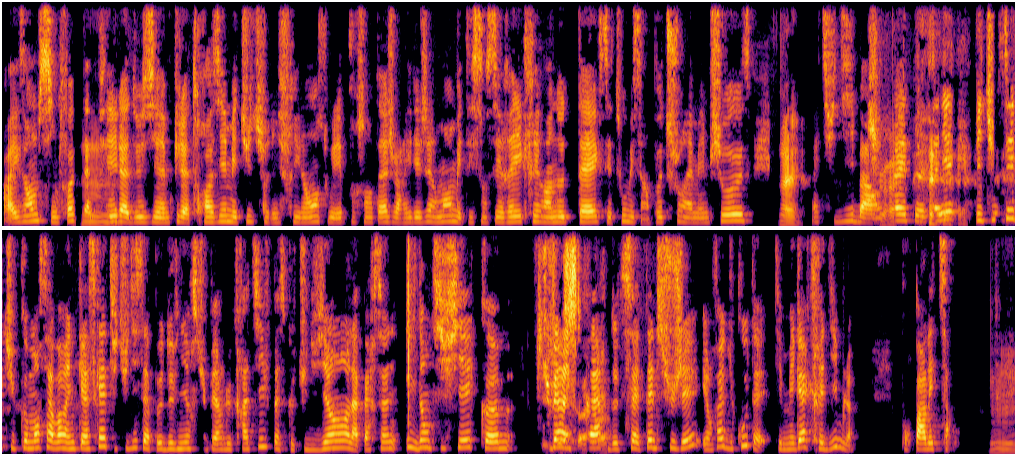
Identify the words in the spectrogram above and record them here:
Par exemple, si une fois que tu as fait hmm. la deuxième, puis la troisième étude sur les freelances où les pourcentages varient légèrement, mais tu es censé réécrire un autre texte et tout, mais c'est un peu toujours la même chose. Ouais. Bah, tu dis, bah en fait, ça y est. Puis tu sais, tu commences à avoir une casquette et tu dis, ça peut devenir super lucratif parce que tu deviens la personne identifiée comme super expert de tel sujet. Et en fait, du coup, tu es méga crédible pour parler de ça. Mmh.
